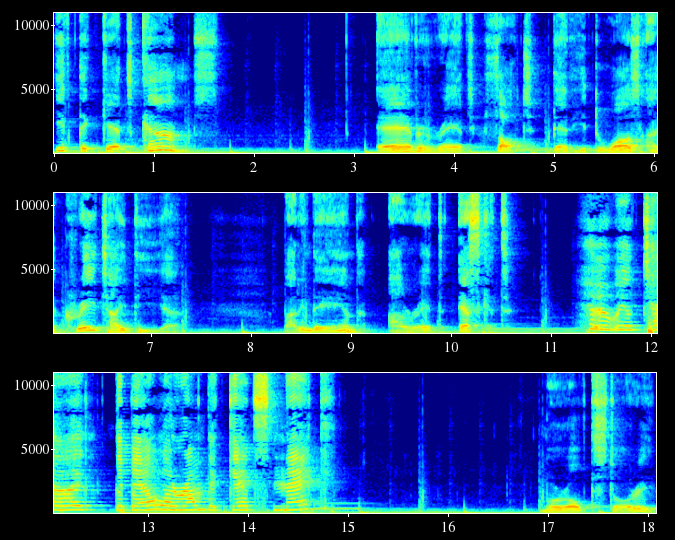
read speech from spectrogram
if the cat comes. Every rat thought that it was a great idea. But in the end, a rat asked, Who will tie the bell around the cat's neck? Moral of the story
